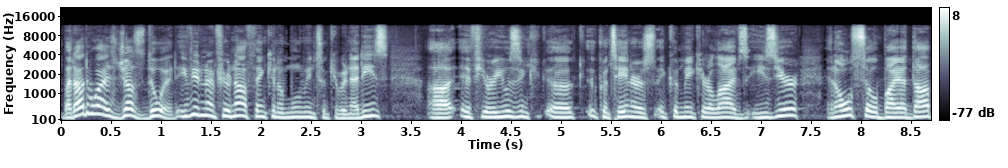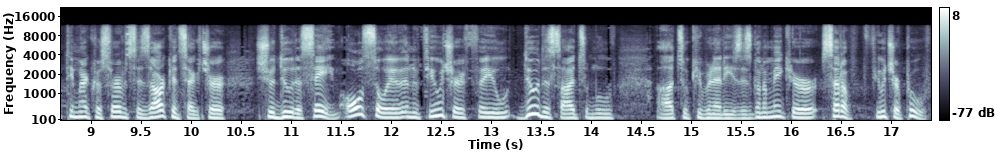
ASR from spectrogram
but otherwise just do it. Even if you're not thinking of moving to Kubernetes, uh, if you're using uh, containers, it could make your lives easier. And also by adopting microservices architecture should do the same. Also in the future, if you do decide to move uh, to Kubernetes, it's gonna make your setup future-proof.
